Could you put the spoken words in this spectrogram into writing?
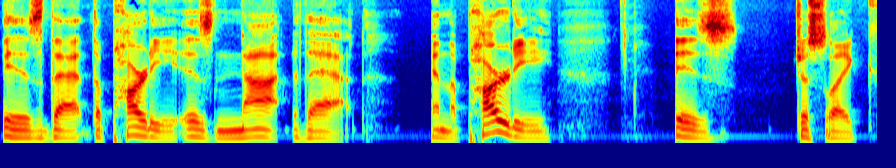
is that the party is not that. And the party is just like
